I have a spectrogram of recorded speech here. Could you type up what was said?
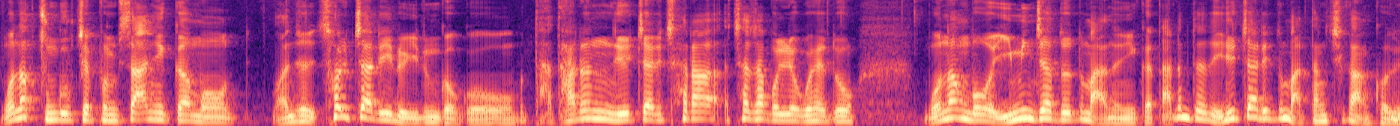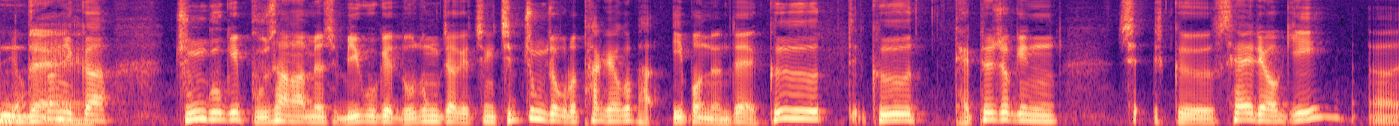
워낙 중국 제품이 싸니까 뭐 완전 설 자리를 잃은 거고 다 다른 일자리 찾아 찾아보려고 해도 워낙 뭐 이민자들도 많으니까 다른 데도 일자리도 마땅치가 않거든요. 네. 그러니까 중국이 부상하면서 미국의 노동자 계층이 집중적으로 타격을 받- 입었는데 그 그 대표적인 세- 그 세력이 어,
